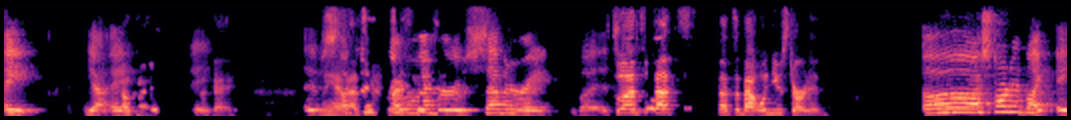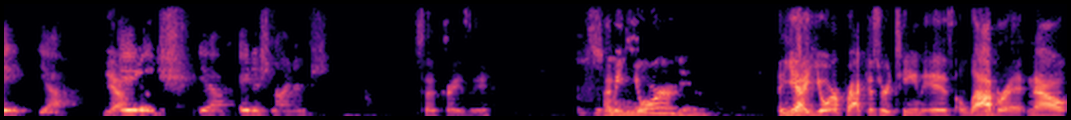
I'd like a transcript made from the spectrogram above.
eight. Yeah, eight. Okay. Eight. Okay. It was, Man, I, I remember seven or eight, but it's so that's that's that's about when you started. Uh, I started like eight. Yeah. Yeah. Eight-ish. Yeah, eight-ish, nine-ish. So crazy. So I mean, your yeah, your practice routine is elaborate. Now,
